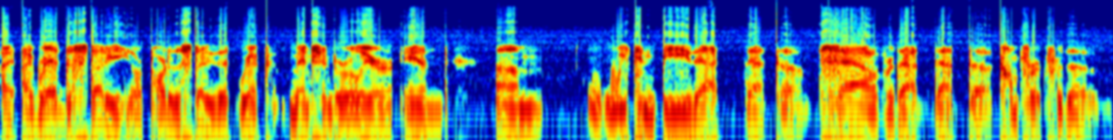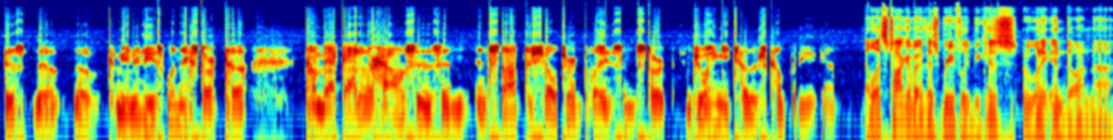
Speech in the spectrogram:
I, I, read the study or part of the study that Rick mentioned earlier, and um, we can be that that uh, salve or that that uh, comfort for the, the the communities when they start to come back out of their houses and, and stop the shelter in place and start enjoying each other's company again. Now let's talk about this briefly because we want to end on uh,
